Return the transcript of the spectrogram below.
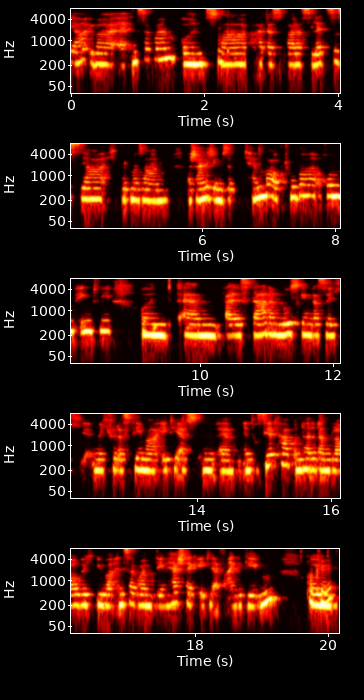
Ja, über äh, Instagram. Und zwar hat das, war das letztes Jahr, ich würde mal sagen, wahrscheinlich im September, Oktober rum irgendwie. Und ähm, weil es da dann losging, dass ich mich für das Thema ETFs in, äh, interessiert habe und hatte dann, glaube ich, über Instagram den Hashtag ETF eingegeben. Okay. Und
